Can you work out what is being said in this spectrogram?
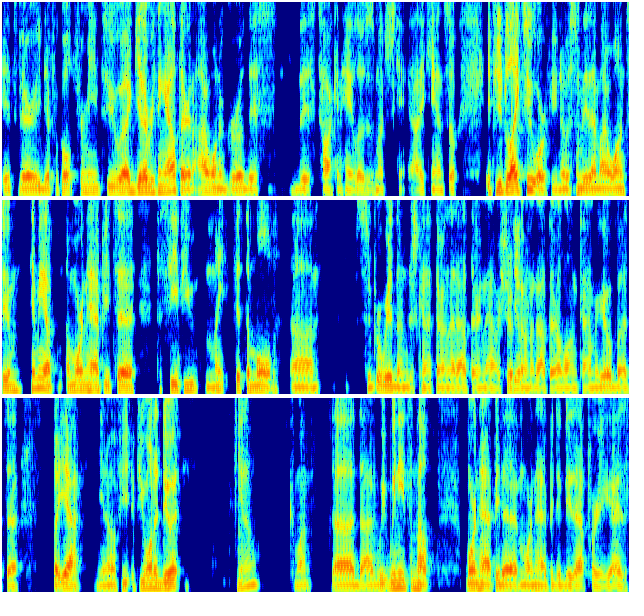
it's very difficult for me to uh, get everything out there and i want to grow this this talking halos as much as i can so if you'd like to or if you know somebody that might want to hit me up i'm more than happy to to see if you might fit the mold um, super weird that i'm just kind of throwing that out there now i should have yep. thrown it out there a long time ago but uh, but yeah you know if you if you want to do it you know come on uh, we, we need some help more than happy to more than happy to do that for you guys.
